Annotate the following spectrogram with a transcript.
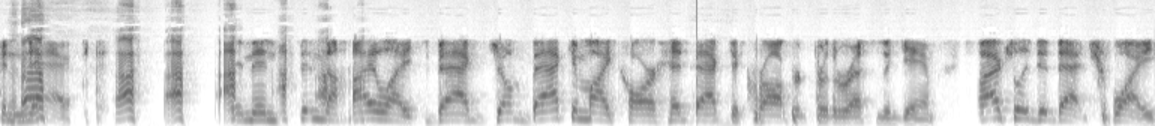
connect, and then send the highlights back, jump back in my car, head back to Crawford for the rest of the game. So I actually did that twice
